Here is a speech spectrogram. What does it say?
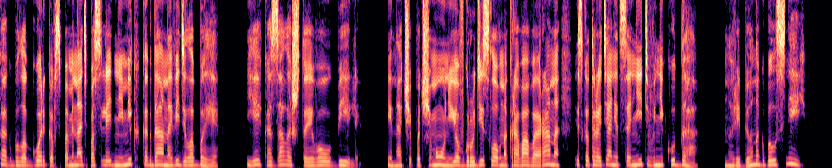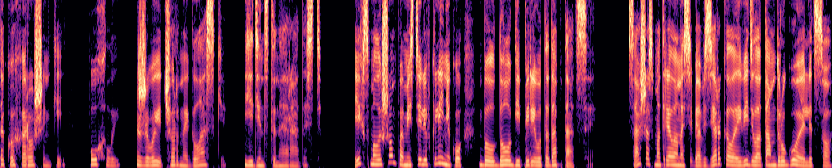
Как было горько вспоминать последний миг, когда она видела Бэя. Ей казалось, что его убили. Иначе почему у нее в груди словно кровавая рана, из которой тянется нить в никуда? Но ребенок был с ней. Такой хорошенький, пухлый, живые черные глазки. Единственная радость. Их с малышом поместили в клинику, был долгий период адаптации. Саша смотрела на себя в зеркало и видела там другое лицо.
